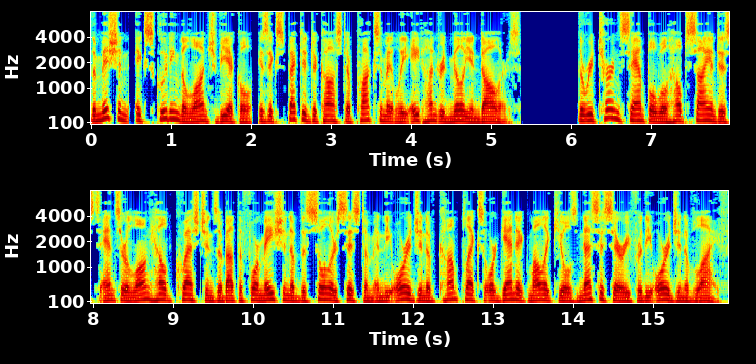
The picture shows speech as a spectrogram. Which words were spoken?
The mission, excluding the launch vehicle, is expected to cost approximately $800 million. The return sample will help scientists answer long-held questions about the formation of the Solar System and the origin of complex organic molecules necessary for the origin of life.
